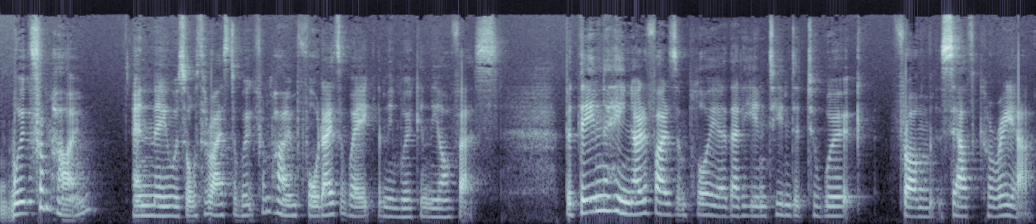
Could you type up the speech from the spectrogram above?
work from home and he was authorised to work from home four days a week and then work in the office. But then he notified his employer that he intended to work from South Korea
